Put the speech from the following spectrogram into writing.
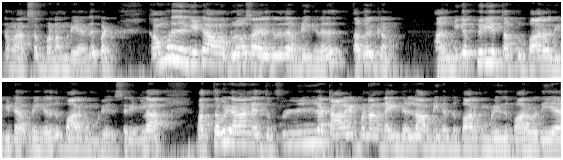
நம்ம அக்செப்ட் பண்ண முடியாது. பட் கமருதன் கிட்ட அவங்க க்ளோஸாக இருக்கிறது அப்படிங்கிறது தவிர்க்கணும். அது மிகப்பெரிய தப்பு பார்வதி கிட்ட அப்படிங்கிறது பார்க்க முடியுது சரிங்களா? மற்றபடி ஆனால் நேற்று ஃபுல்லாக டார்கெட் பண்ணாங்க நைட் எல்லாம் அப்படிங்கிறது பார்க்க முடியுது பார்வதியை.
